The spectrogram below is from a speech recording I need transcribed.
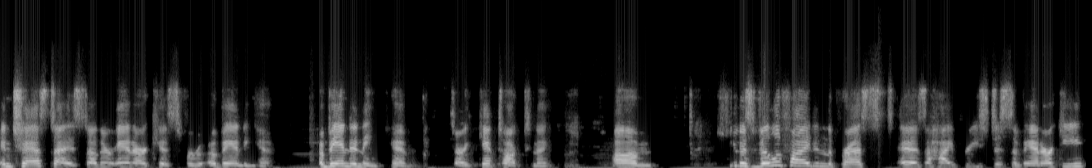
and chastised other anarchists for abandoning him abandoning him. Sorry, can't talk tonight. Um, she was vilified in the press as a high priestess of anarchy,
